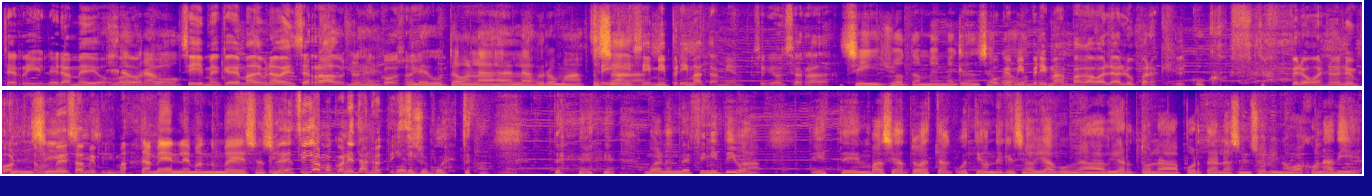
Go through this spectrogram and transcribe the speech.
Terrible, era medio Era jodón. bravo. Sí, me quedé más de una vez encerrado yo en el coso. ahí. le gustaban la- las bromas Sí, pesadas. sí, mi prima también se quedó encerrada. Sí, yo también me quedé encerrado. Porque mi prima apagaba la luz para que el cuco. Pero bueno, no importa. Sí, un beso a mi sí. prima. También le mando un beso. sí, Le- sigamos con esta noticia. Por supuesto. bueno, en definitiva, este, en base a toda esta cuestión de que se había abierto la puerta del ascensor y no bajó nadie,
